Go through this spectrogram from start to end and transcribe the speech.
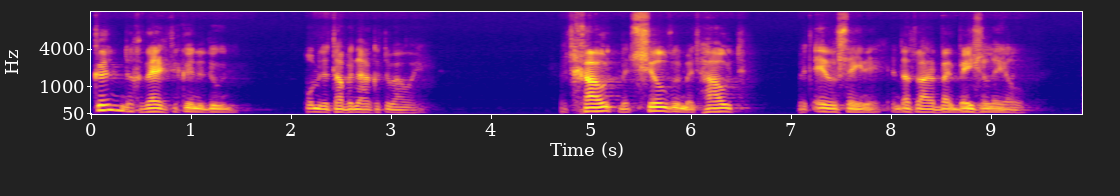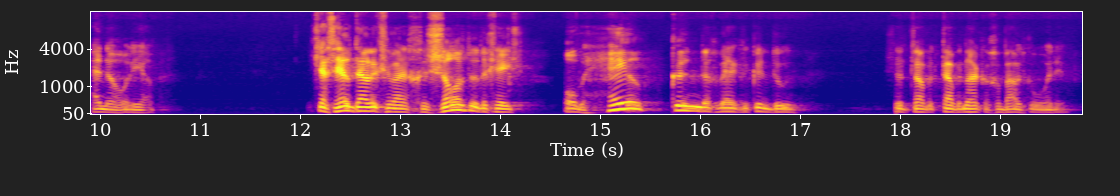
kundig werk te kunnen doen om de tabernakel te bouwen. Met goud, met zilver, met hout, met edelstenen. En dat waren bij Bezaleel en Aholiab. Het zegt heel duidelijk, ze waren gezalfd door de geest om heel kundig werk te kunnen doen. Zodat de tabernakel gebouwd kon worden.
